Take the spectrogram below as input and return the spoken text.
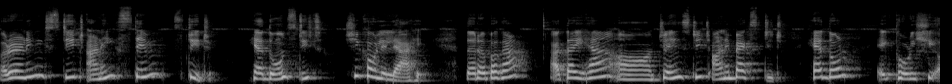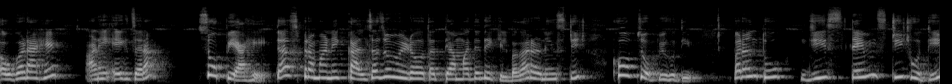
रनिंग स्टिच आणि स्टेम स्टिच ह्या दोन स्टिच शिकवलेल्या आहे. तर बघा आता ह्या चेन स्टिच आणि बॅक स्टिच ह्या दोन एक थोडीशी अवघड आहे आणि एक जरा सोपी आहे. त्याचप्रमाणे कालचा जो व्हिडिओ होता त्यामध्ये देखील बघा रनिंग स्टिच खूप सोपी होती. परंतु जी स्टेम स्टिच होती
